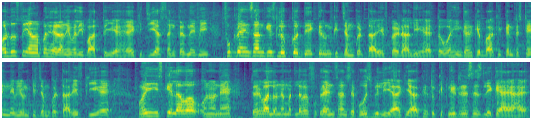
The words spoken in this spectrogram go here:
और दोस्तों, यहाँ पर हैरानी वाली बात तो यह है कि जिया शंकर ने भी फुकरा इंसान के इस लुक को देख उनकी जमकर तारीफ़ कर डाली है। तो वहीं घर के बाकी कंटेस्टेंट ने भी उनकी जमकर तारीफ़ की है। वहीं इसके अलावा उन्होंने घर वालों ने मतलब फुकरा इंसान से पूछ भी लिया कि आखिर तू कितनी ड्रेसेस लेके आया है?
